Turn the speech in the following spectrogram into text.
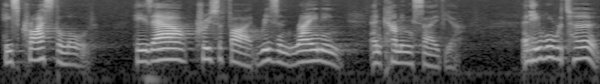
He's Christ the Lord. He is our crucified, risen, reigning, and coming Saviour. And He will return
